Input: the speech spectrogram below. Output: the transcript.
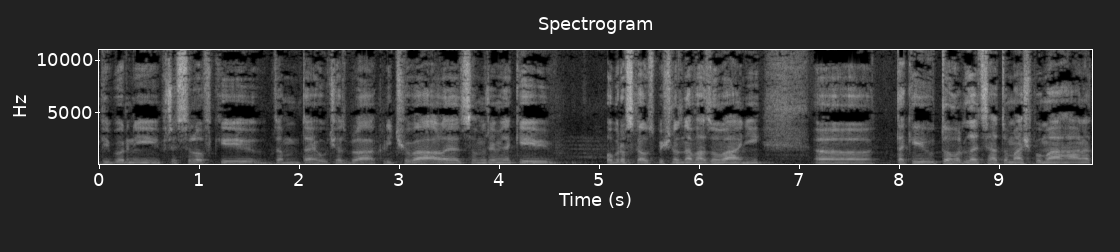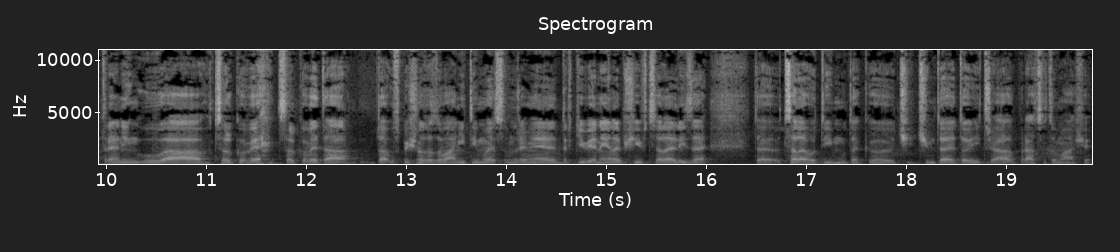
výborný přesilovky, tam ta jeho účast byla klíčová, ale samozřejmě taky obrovská úspěšnost navazování. Uh, taky u tohohle třeba Tomáš pomáhá na tréninku a celkově, celkově ta, ta úspěšnost vazování týmu je samozřejmě drtivě nejlepší v celé lize, t- celého týmu, tak či, čím to je? To je třeba práce Tomáše.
